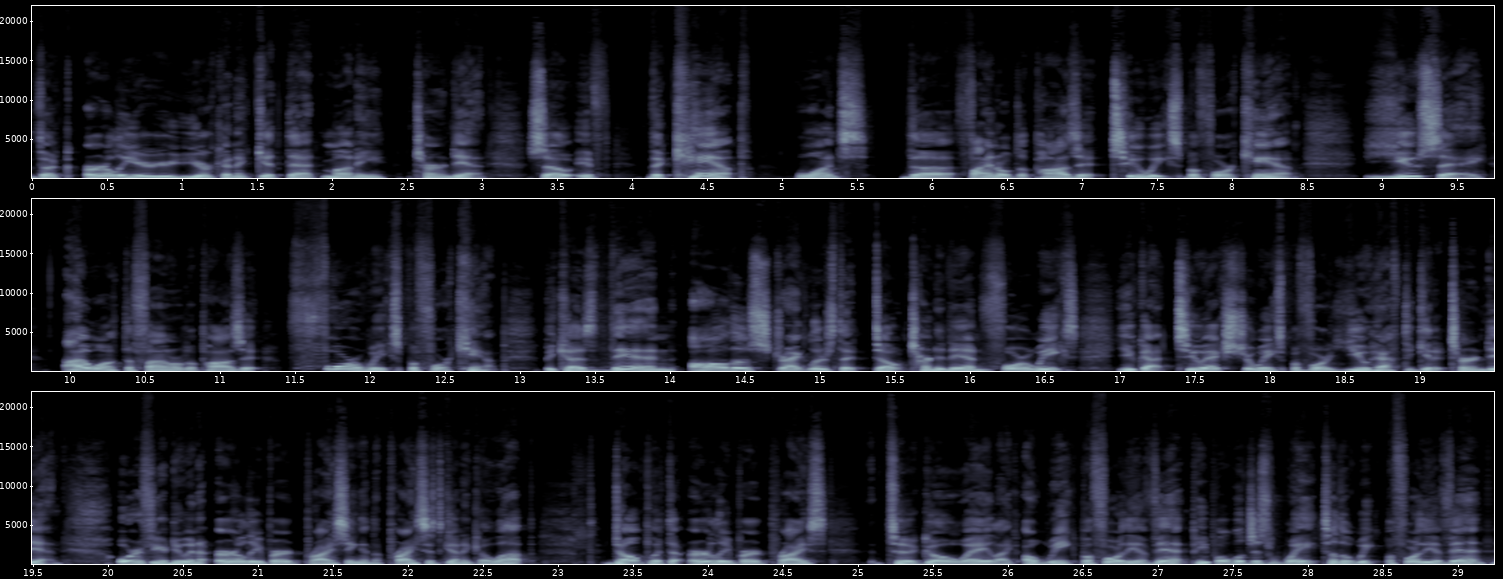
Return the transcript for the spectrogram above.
the earlier you're going to get that money turned in. So if the camp wants the final deposit two weeks before camp. You say, I want the final deposit four weeks before camp because then all those stragglers that don't turn it in four weeks, you've got two extra weeks before you have to get it turned in. Or if you're doing an early bird pricing and the price is going to go up, don't put the early bird price to go away like a week before the event. People will just wait till the week before the event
